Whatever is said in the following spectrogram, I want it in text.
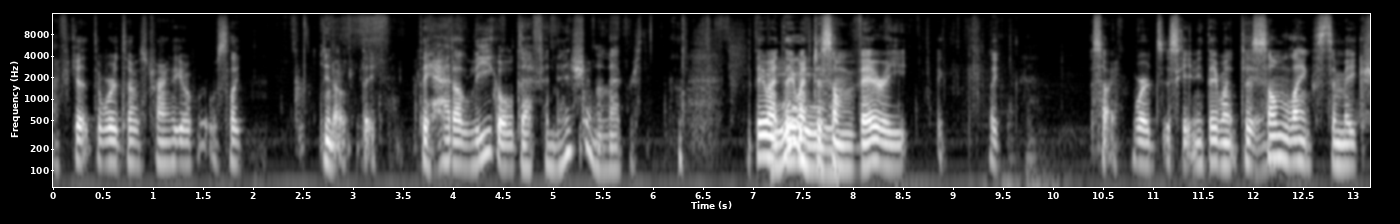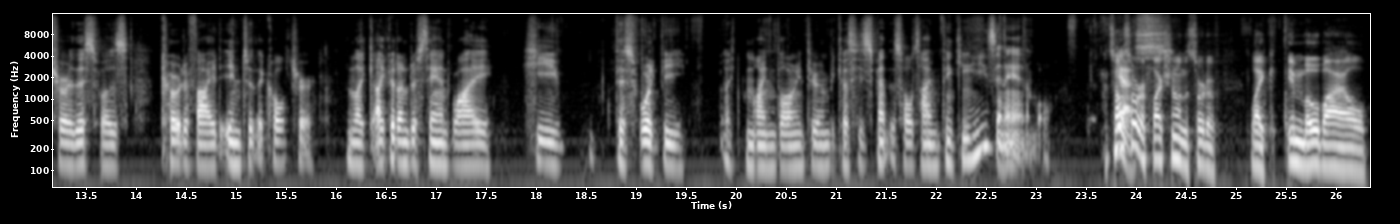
I forget the words I was trying to go. It was like, you know, they they had a legal definition and everything. they went they went to some very, like, sorry, words escape me. They went to some lengths to make sure this was codified into the culture. And like, I could understand why he, this would be like mind blowing to him because he spent this whole time thinking he's an animal. It's also a reflection on the sort of like immobile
